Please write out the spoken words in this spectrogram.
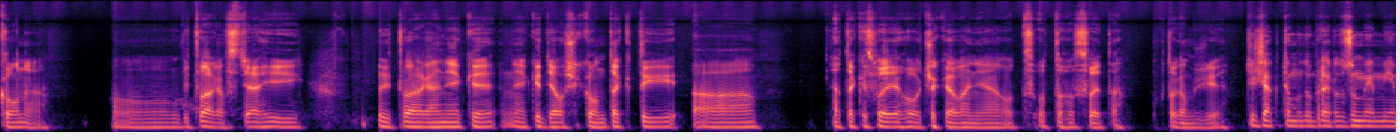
koná. Vytvára vzťahy, vytvára nejaké, nejaké ďalšie kontakty a, a také svoje jeho očakávania od, od toho sveta ktorom žije. Čiže ak tomu dobre rozumiem, je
